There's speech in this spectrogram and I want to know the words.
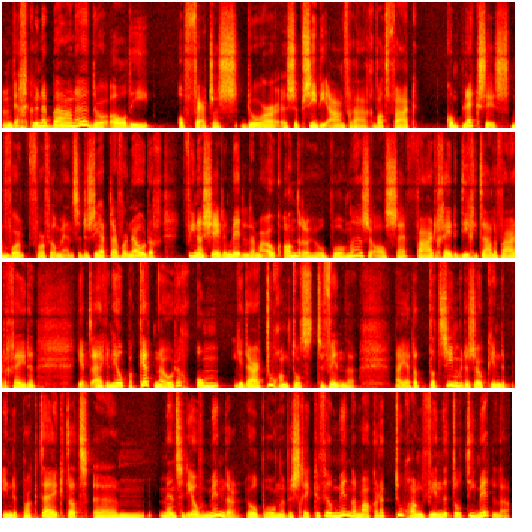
een weg kunnen banen door al die offertes, door subsidie aanvragen, wat vaak complex is voor, voor veel mensen. Dus je hebt daarvoor nodig financiële middelen, maar ook andere hulpbronnen, zoals hè, vaardigheden, digitale vaardigheden. Je hebt eigenlijk een heel pakket nodig om je daar toegang tot te vinden. Nou ja, dat, dat zien we dus ook in de, in de praktijk, dat ehm, mensen die over minder hulpbronnen beschikken, veel minder makkelijk toegang vinden tot die middelen.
